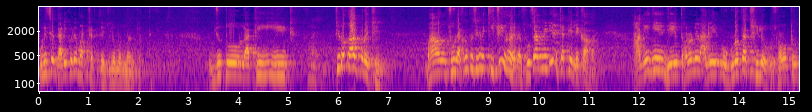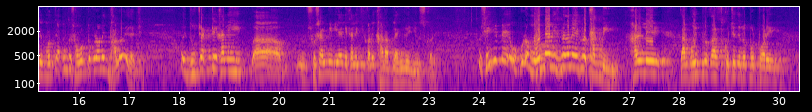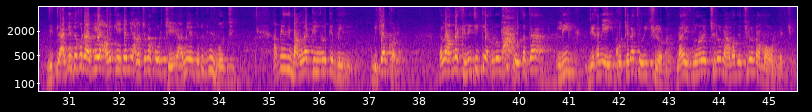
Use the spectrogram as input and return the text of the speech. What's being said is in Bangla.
পুলিশের গাড়ি করে মাঠ ছাড়তে হয়েছিল মনমান থেকে। জুতো লাঠি ইট চিরকাল পড়েছি। ভাঙচুর, এখন তো সেখানে কিছুই হয় না। সোশ্যাল মিডিয়ায় চারটে লেখা হয়। আগে যে যে ধরনের আগে উগ্রতা ছিল সমর্থকদের মধ্যে, এখন তো সমর্থকরা অনেক ভালো হয়ে গেছে। ওই দু চারটে খালি সোশ্যাল মিডিয়ায় লেখালেখি করে, খারাপ ল্যাঙ্গুয়েজ ইউজ করে। তো সেই জন্যে ওগুলো, মোহনবাগান ইস্টবেঙ্গলে এগুলো থাকবেই। হারলে তার বই প্রকাশ কোচেদের ওপর পড়ে। জিতলে, আগে দেখুন, আগে অনেকে এটা নিয়ে আলোচনা করছে। আমি দুটো জিনিস বলছি। আপনি যদি বাংলার টিমগুলোকে বিচার করেন তাহলে আমরা খেলেছি কি এখনও অব্দি কলকাতা লিগ, যেখানে এই কোচেরা কেউই ছিল না। না ইস্টবেঙ্গলের ছিল, না আমাদের ছিল, না মহরণের ছিল।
